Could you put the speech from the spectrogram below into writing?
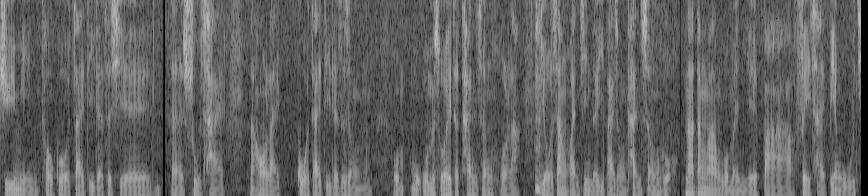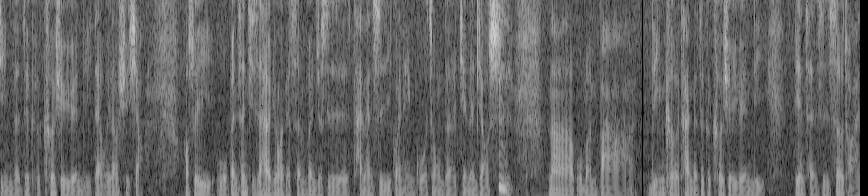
居民透过在地的这些呃素材，然后来过在地的这种。我我我们所谓的碳生活啦，友善环境的一百种碳生活。那当然，我们也把废材变无金的这个科学原理带回到学校。好，所以我本身其实还有另外一个身份，就是台南市立关田国中的兼任教师。那我们把零壳碳的这个科学原理。变成是社团，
